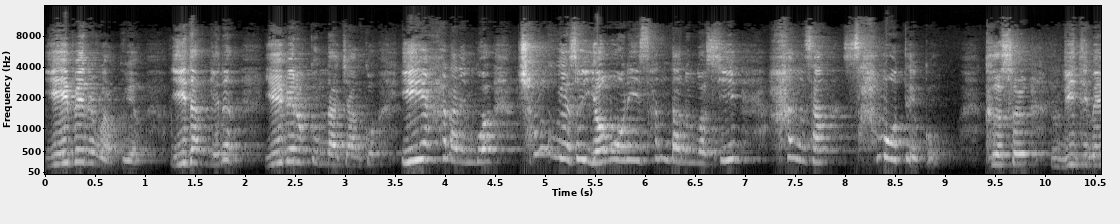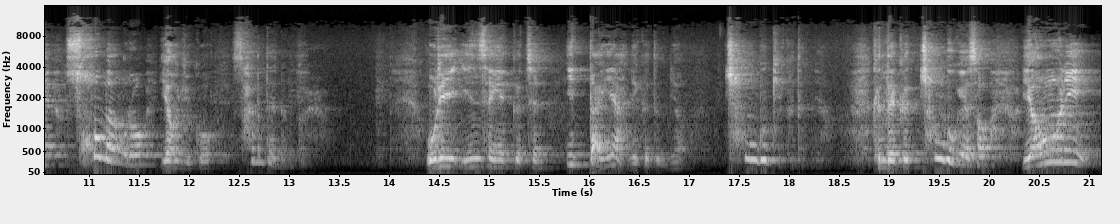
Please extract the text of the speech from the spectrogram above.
예배를 갖고요. 2단계는 예배로 끝나지 않고 이 하나님과 천국에서 영원히 산다는 것이 항상 사모되고 그것을 믿음의 소망으로 여기고 산다는 거예요. 우리 인생의 끝은 이 땅이 아니거든요. 천국이거든요. 근데 그 천국에서 영원히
